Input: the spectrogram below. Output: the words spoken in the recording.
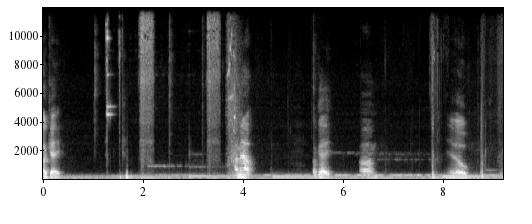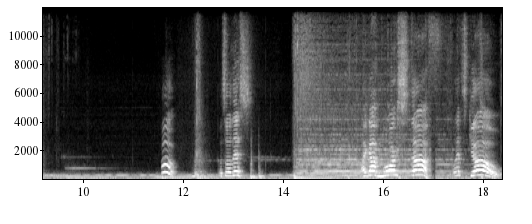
Okay. I'm out. Okay. Um. Ew. Oh! What's all this? I got more stuff! Let's go!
